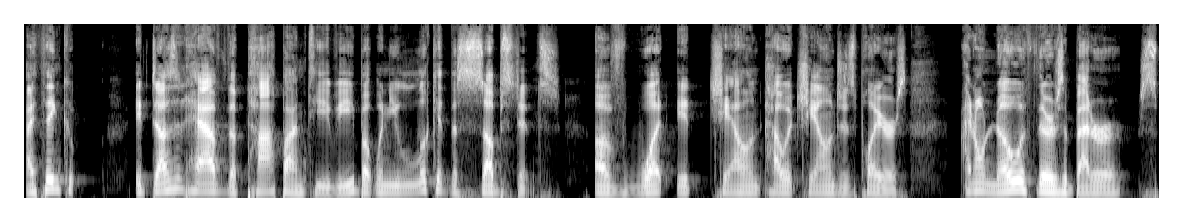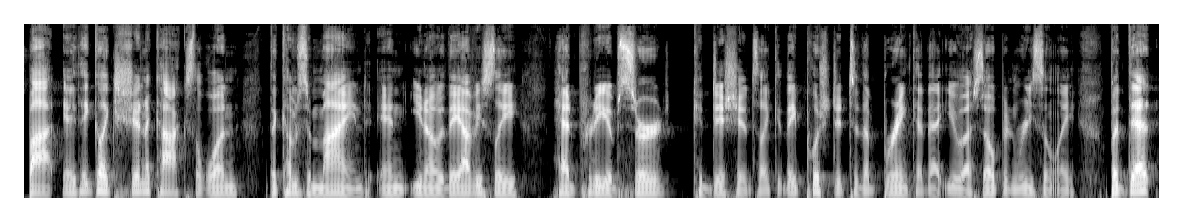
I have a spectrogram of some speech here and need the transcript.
I think it doesn't have the pop on TV, but when you look at the substance of what it challenge how it challenges players, I don't know if there's a better spot. I think like Shinnecock's the one that comes to mind, and you know they obviously had pretty absurd conditions. Like they pushed it to the brink at that U.S. Open recently, but that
